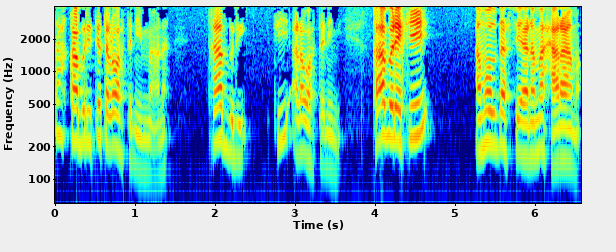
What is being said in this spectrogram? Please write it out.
ته قبري تتلوه تنيم معنا. قبري تي أروه تنيمي قبرك أمول دفي أنا ما حرام.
